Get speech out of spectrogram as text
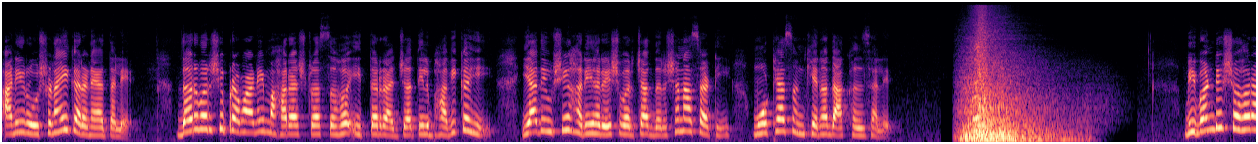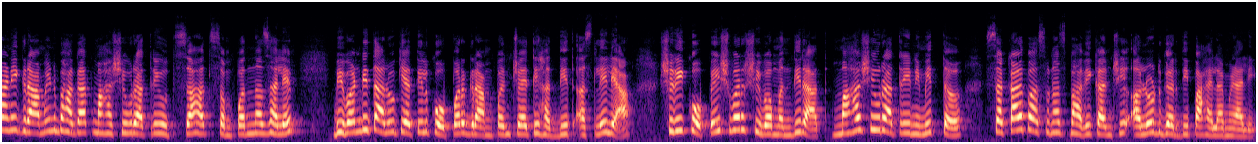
आणि रोषणाई करण्यात आले. दरवर्षीप्रमाणे महाराष्ट्रासह इतर राज्यातील भाविकही या दिवशी हरिहरेश्वरच्या दर्शनासाठी मोठ्या संख्येनं दाखल झाले भिवंडी शहर आणि ग्रामीण भागात महाशिवरात्री उत्साहात संपन्न झाले. भिवंडी तालुक्यातील कोपर ग्रामपंचायती हद्दीत असलेल्या श्री कोपेश्वर शिवमंदिरात महाशिवरात्रीनिमित्त सकाळपासूनच भाविकांची अलोट गर्दी पाहायला मिळाली.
